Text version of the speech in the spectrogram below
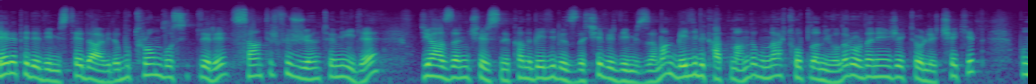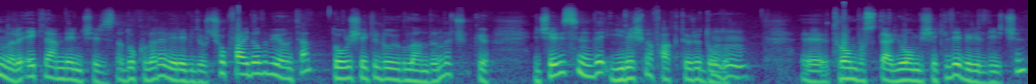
PRP dediğimiz tedavide bu trombositleri santrifüj yöntemiyle cihazların içerisinde kanı belli bir hızda çevirdiğimiz zaman belli bir katmanda bunlar toplanıyorlar. Oradan enjektörle çekip bunları eklemlerin içerisinde dokulara verebiliyoruz. Çok faydalı bir yöntem doğru şekilde uygulandığında çünkü içerisinde iyileşme faktörü dolu. E, trombositler yoğun bir şekilde verildiği için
